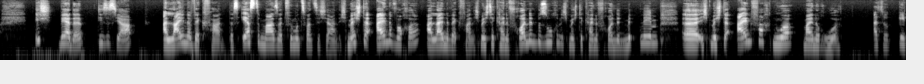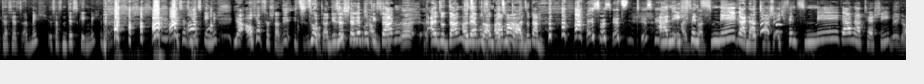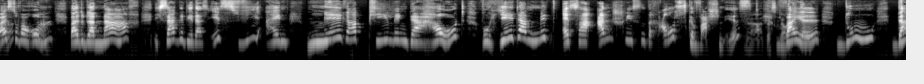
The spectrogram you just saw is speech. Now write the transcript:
Ich werde dieses Jahr alleine wegfahren. Das erste Mal seit 25 Jahren. Ich möchte eine Woche alleine wegfahren. Ich möchte keine Freundin besuchen. Ich möchte keine Freundin mitnehmen. Äh, ich möchte einfach nur meine Ruhe. Also geht das jetzt an mich? Ist das ein Diss gegen mich? Ist das ein Diss gegen mich? Ja, auch. Ich hab's verstanden. So, Gut, an dieser Stelle muss ich sagen, äh, also dann, also Servus da, und Baba, also dann. Also dann. ist das jetzt ein gegen ah, nee, ich also find's dann. mega, Natascha. Ich find's mega, Nataschi. Mega, weißt ne? du warum? Ja. Weil du danach, ich sage dir, das ist wie ein mega Peeling der Haut, wo jeder Mitesser anschließend rausgewaschen ist. Ja, das weil du dann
